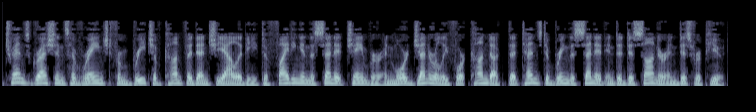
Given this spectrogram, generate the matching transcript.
transgressions have ranged from breach of confidentiality to fighting in the Senate chamber and more generally for conduct that tends to bring the Senate into dishonor and disrepute.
